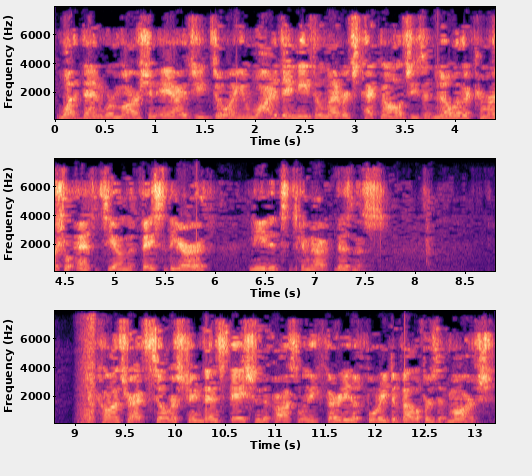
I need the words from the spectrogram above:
what then were Marsh and AIG doing, and why did they need to leverage technologies that no other commercial entity on the face of the earth needed to conduct business? The contract, Silverstream then stationed approximately 30 to 40 developers at Marsh,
